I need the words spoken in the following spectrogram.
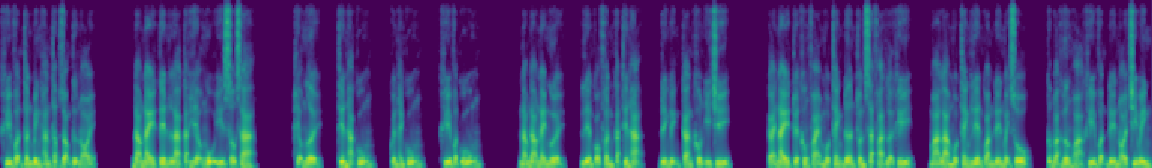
Khí vận thần binh hắn thấp giọng tự nói, đao này tên là cắt hiệu ngụ ý sâu xa. Hiệu người, thiên hạ cũng, quyền hành cũng, khí vận cũng. Nắm đao này người, liền có phần cắt thiên hạ, đỉnh định càn khôn ý chí cái này tuyệt không phải một thanh đơn thuần sát phạt lợi khí, mà là một thanh liên quan đến mệnh số, cướp đoạt hương hỏa khí vận đến nói chi minh.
